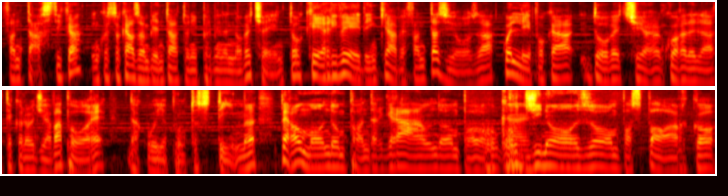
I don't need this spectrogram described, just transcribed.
fantastica, in questo caso ambientato nei primi del Novecento, che rivede in chiave fantasiosa quell'epoca dove c'era ancora della tecnologia a vapore, da cui appunto Steam, però un mondo un po' underground, un po' okay. rugginoso, un po' sporco,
